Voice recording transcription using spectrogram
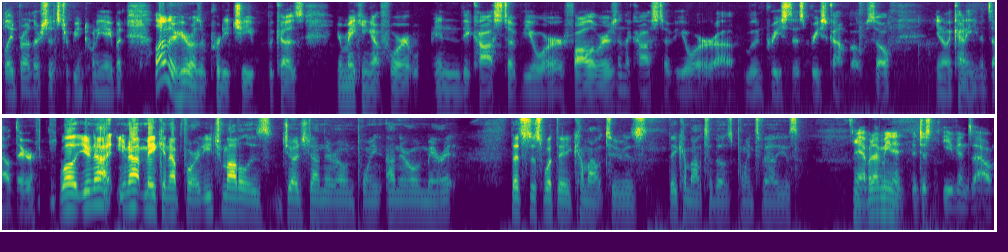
Blade Brother sister being 28, but a lot of their heroes are pretty cheap because you're making up for it in the cost of your followers and the cost of your uh, Moon Priestess Priest combo. So you know it kind of evens out there. Well, you're not you're not making up for it. Each model is judged on their own point on their own merit. That's just what they come out to is they come out to those points values. Yeah, but I mean it, it just evens out.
